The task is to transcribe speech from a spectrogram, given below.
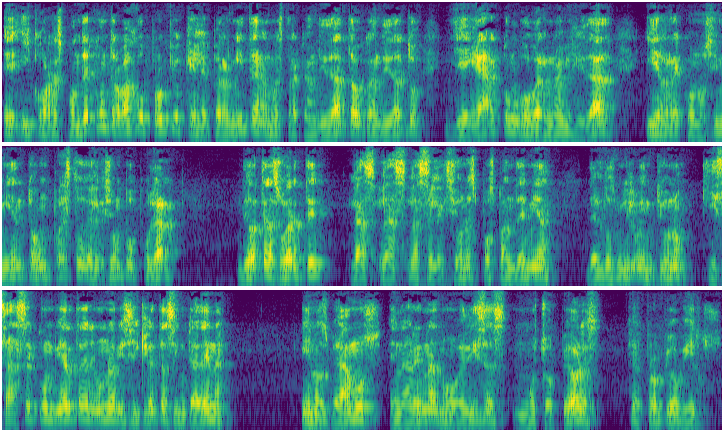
eh, y corresponder con trabajo propio que le permitan a nuestra candidata o candidato llegar con gobernabilidad y reconocimiento a un puesto de elección popular. De otra suerte, las, las, las elecciones pospandemia del 2021 quizás se conviertan en una bicicleta sin cadena y nos veamos en arenas movedizas mucho peores que el propio virus.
